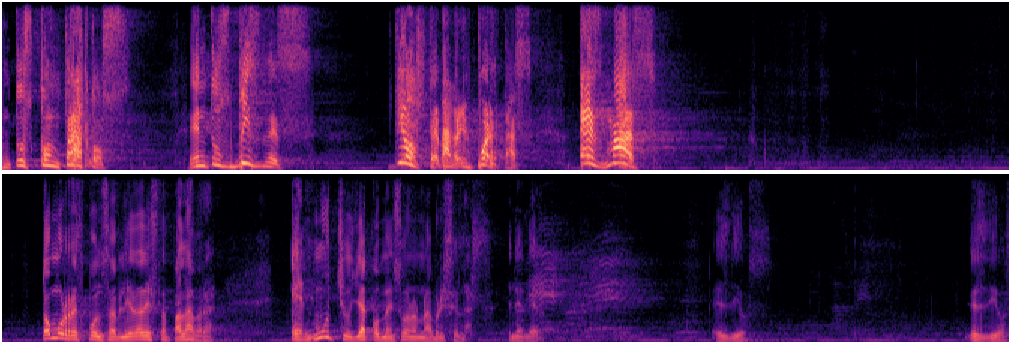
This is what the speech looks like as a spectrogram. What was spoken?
En tus contratos, en tus business, Dios te va a abrir puertas. Es más, tomo responsabilidad de esta palabra. En muchos ya comenzaron a abrírselas en enero. Es Dios. Es Dios.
